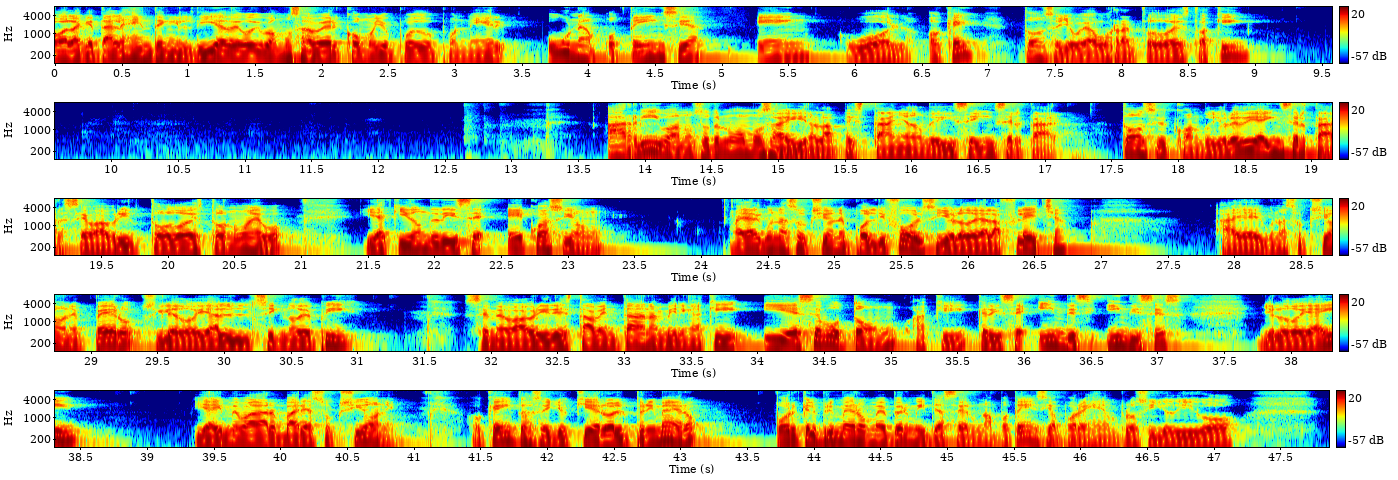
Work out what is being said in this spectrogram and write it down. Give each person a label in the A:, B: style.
A: Hola, ¿qué tal gente? En el día de hoy vamos a ver cómo yo puedo poner una potencia en Wall, ¿ok? Entonces yo voy a borrar todo esto aquí. Arriba nosotros nos vamos a ir a la pestaña donde dice insertar. Entonces cuando yo le dé a insertar se va a abrir todo esto nuevo. Y aquí donde dice ecuación hay algunas opciones por default. Si yo le doy a la flecha hay algunas opciones, pero si le doy al signo de pi, se me va a abrir esta ventana, miren aquí, y ese botón aquí que dice índices, yo lo doy ahí y ahí me va a dar varias opciones. Ok, entonces yo quiero el primero porque el primero me permite hacer una potencia. Por ejemplo, si yo digo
